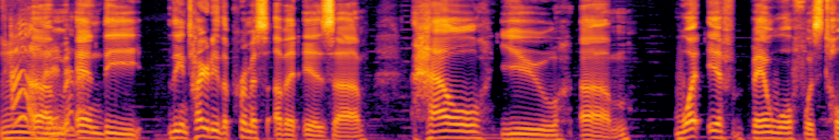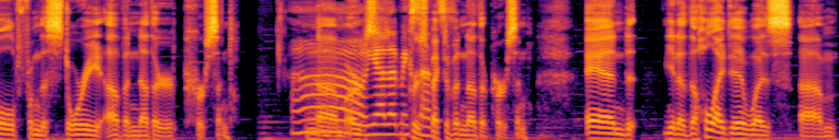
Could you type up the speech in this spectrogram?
Mm. Oh, um, and the the entirety of the premise of it is uh, how you um, what if Beowulf was told from the story of another person Oh, um, or yeah, that makes perspective sense. of another person and you know the whole idea was um,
